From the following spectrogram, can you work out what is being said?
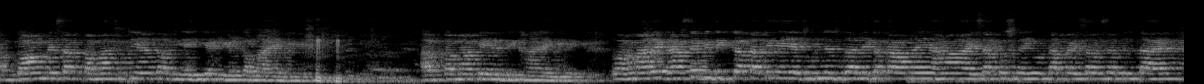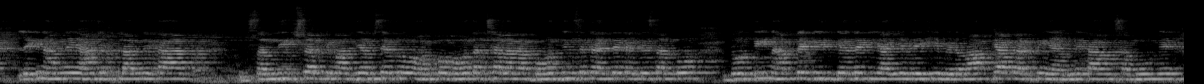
अब गाँव में सब कमा चुके हैं तो अब यही अकेले कमाएँगे। अब कमा के दिखाएँगे। तो हमारे घर से भी दिक्कत आती है ये जुड़ने जुड़ाने का काम है यहाँ ऐसा कुछ नहीं होता पैसा वैसा मिलता है। लेकिन हमने यहाँ जब प्लान में कहा संदीप सर के माध्यम से तो हमको बहुत अच्छा लगा। बहुत दिन से कहते कहते सर को दो तीन हफ़्ते बीत गए थे कि आइए देखिए, मैडम, आप क्या करती हैं? हमने कहा, हम समूह में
